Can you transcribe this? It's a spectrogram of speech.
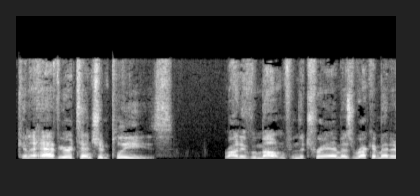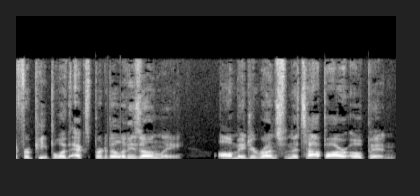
Can I have your attention, please? Rendezvous Mountain from the tram is recommended for people with expert abilities only. All major runs from the top are open.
